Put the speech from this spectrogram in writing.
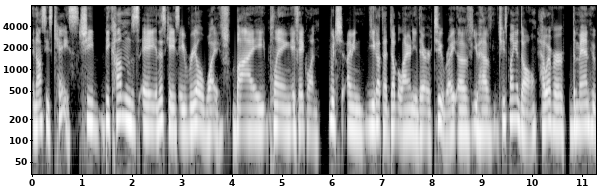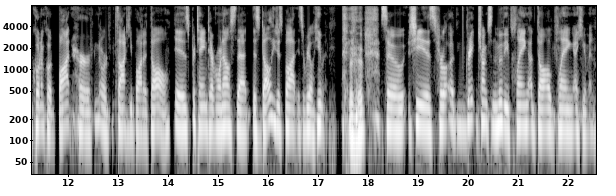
in Ossi's case, she becomes a, in this case, a real wife by playing a fake one. Which I mean, you got that double irony there too, right? Of you have she's playing a doll. However, the man who quote unquote bought her or thought he bought a doll is pretending to everyone else that this doll he just bought is a real human. So she is for uh, great chunks in the movie playing a doll playing a human.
